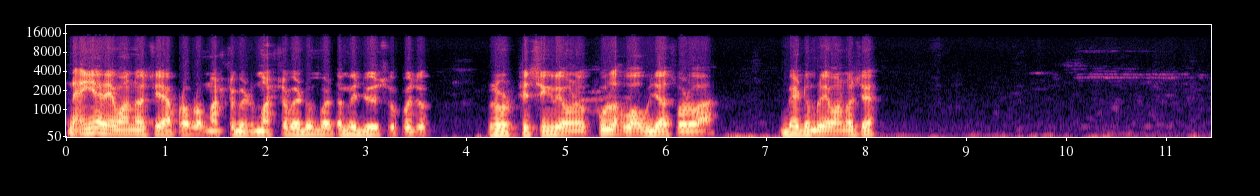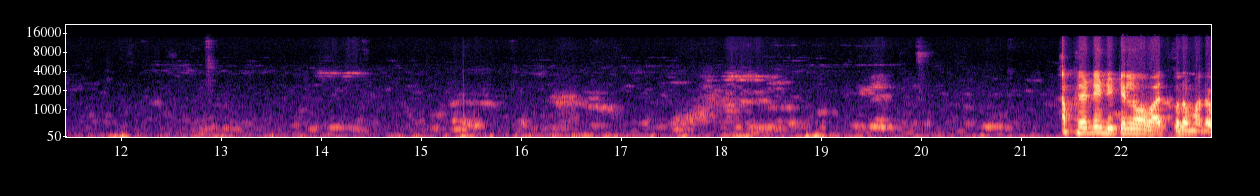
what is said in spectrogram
અને અહીંયા રહેવાનો છે આપણો આપણો માસ્ટર બેડરૂમ માસ્ટર બેડરૂમ પર તમે જોઈ શકો છો રોડ ફેસિંગ રહેવાનો ફૂલ હવા ઉજાસ વાળો આ બેડરૂમ રહેવાનો છે. આ ફ્લેટની ડિટેલમાં વાત કરવામાં તો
